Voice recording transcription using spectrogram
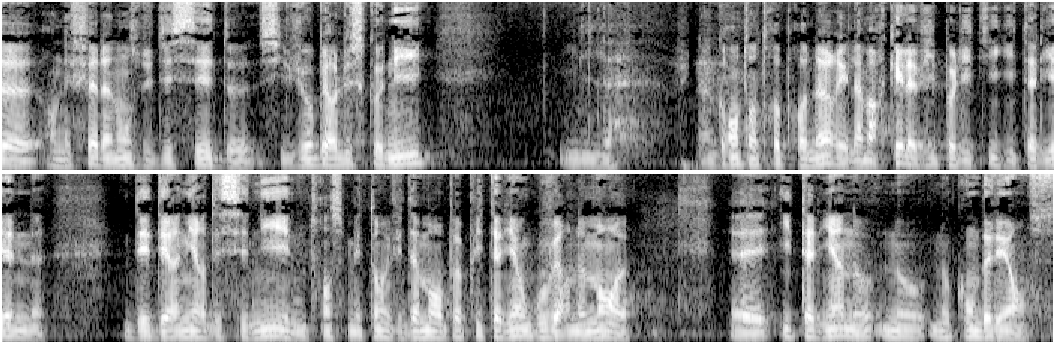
euh, en effet à l'annonce du décès de Silvio Berlusconi. Il est un grand entrepreneur, il a marqué la vie politique italienne des dernières décennies et nous transmettons évidemment au peuple italien, au gouvernement euh, italien nos condoléances.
